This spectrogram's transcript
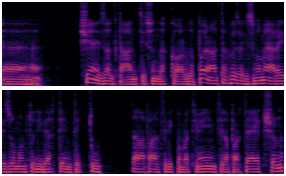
Eh, scene esaltanti, sono d'accordo. Poi un'altra cosa che secondo me ha reso molto divertente tutta la parte di combattimenti, la parte action,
